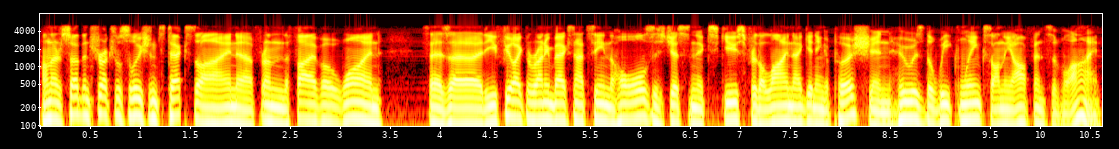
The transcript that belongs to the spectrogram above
On our Southern Structural Solutions text line uh, from the 501 says, uh, "Do you feel like the running backs not seeing the holes is just an excuse for the line not getting a push? And who is the weak links on the offensive line?"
